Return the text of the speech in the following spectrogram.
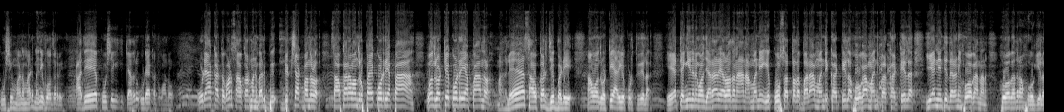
ಕೂಸಿ ಮಣ ಮಾಡಿ ಮನೆಗೆ ಹೋದ್ರಿ. ಅದೇ ಕೂಸಿಗೆ ಕೆದ್ರು ಉಡ್ಯಾಕ ಕಟ್ಕೊಂಡ್ರು. ಉಡ್ಯಾಕ ಕಟ್ಕೊಂಡು ಸಾವುಕಾರ ಮನೆ ಮೇಲೆ ಭಿಕ್ಷಾಕ್ ಬಂದಳು. ಸಾವುಕಾರ ಒಂದು ರೂಪಾಯಿ ಕೊಡ್ರಿ ಅಪ್ಪ, ಒಂದು ರೊಟ್ಟಿ ಕೊಡ್ರಿ ಅಪ್ಪ ಅಂದ್ರು ಮೊದಲೇ ಸಾವುಕಾರ ಜಿ ಬಡಿ. ಆ ಒಂದು ರೊಟ್ಟಿ ಯಾರಿಗೆ ಕೊಡ್ತಿದ್ದಿಲ್ಲ. ಏ ತಂಗಿ ನಿನಗೆ ಒಂದು ಜರ ಯಾರೋದ ನಾ ನಮ್ಮ ಮನೆಗೆ ಕೂಸು ಹತ್ತದ, ಬರ ಮಂದಿ ಕಟ್ಟಿಲ್ಲ, ಹೋಗ ಮಂದಿ ಬ ಕಟ್ಟಿಲ್ಲ. ಏನು ನಿಂತಿದ್ದಾರ ನೀ ಹೋಗ ನಾನು. ಹೋಗದ್ರ ಹೋಗಿಲ್ಲ.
